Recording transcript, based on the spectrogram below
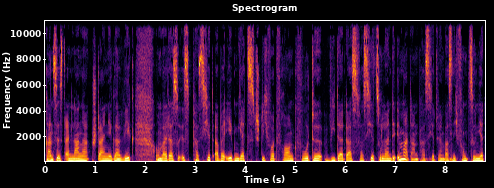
Ganze ist ein langer, steiniger Weg. Und weil das so ist, ist, passiert aber eben jetzt, Stichwort Frauenquote, wieder das, was hierzulande immer dann passiert, wenn was nicht funktioniert.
